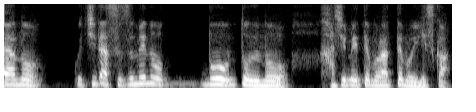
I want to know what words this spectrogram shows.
あの、内田すずめのボーンというのを始めてもらってもいいですか？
